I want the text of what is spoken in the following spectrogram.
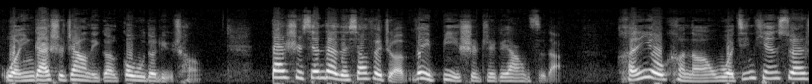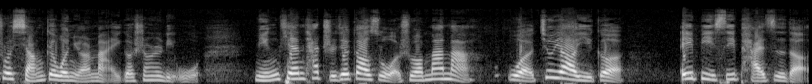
我应该是这样的一个购物的旅程。但是现在的消费者未必是这个样子的。很有可能，我今天虽然说想给我女儿买一个生日礼物，明天她直接告诉我说：“妈妈，我就要一个 A B C 牌子的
